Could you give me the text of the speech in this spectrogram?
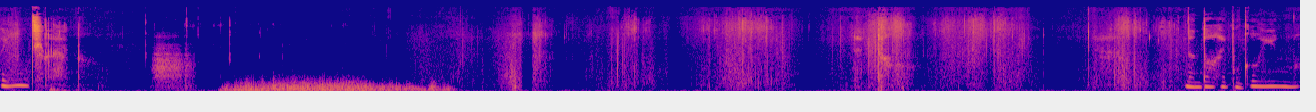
会硬起来。难道还不够硬吗？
